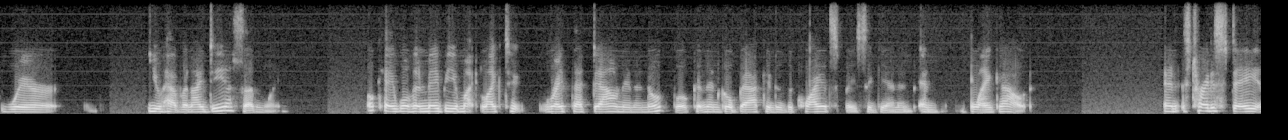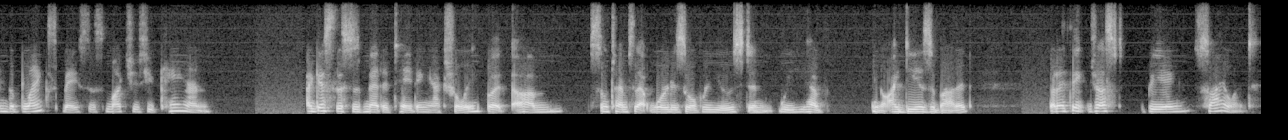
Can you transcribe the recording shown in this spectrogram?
where you have an idea suddenly. Okay, well, then maybe you might like to write that down in a notebook and then go back into the quiet space again and, and blank out. and try to stay in the blank space as much as you can. I guess this is meditating actually, but um, sometimes that word is overused and we have you know ideas about it. But I think just being silent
